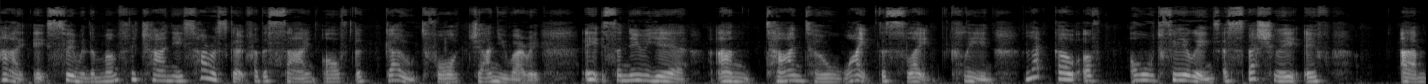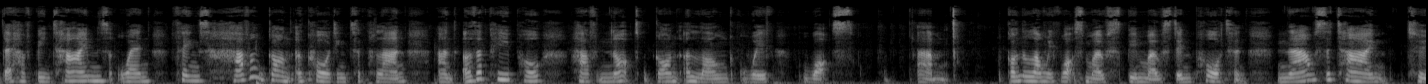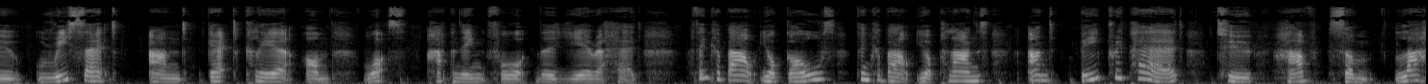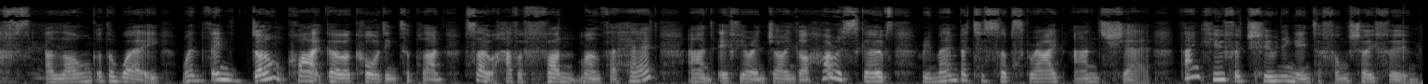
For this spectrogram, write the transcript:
Hi, it's Sue with the monthly Chinese horoscope for the sign of the goat for January. It's a new year and time to wipe the slate clean. Let go of old feelings, especially if um, there have been times when things haven't gone according to plan and other people have not gone along with what's um, gone along with what's most been most important. Now's the time to reset and get clear on what's happening for the year ahead. Think about your goals, think about your plans, and be prepared to have some laughs along the way when things don't quite go according to plan. So have a fun month ahead. And if you're enjoying our horoscopes, remember to subscribe and share. Thank you for tuning in to Feng Shui Foon.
